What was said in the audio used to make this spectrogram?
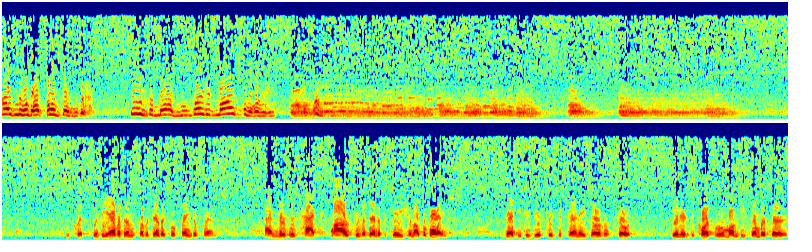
I'd know that voice anywhere. It is the man who murdered my boy. Equipped with the evidence of identical fingerprints and Mrs. Hatch's positive identification of the voice, Deputy District Attorney Joseph Choate entered the courtroom on December 3rd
